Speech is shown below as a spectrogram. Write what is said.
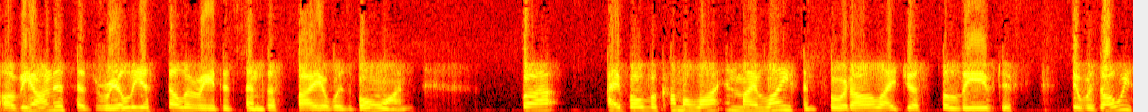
I'll be honest, has really accelerated since Aspire was born. But I've overcome a lot in my life, and through it all, I just believed if there was always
